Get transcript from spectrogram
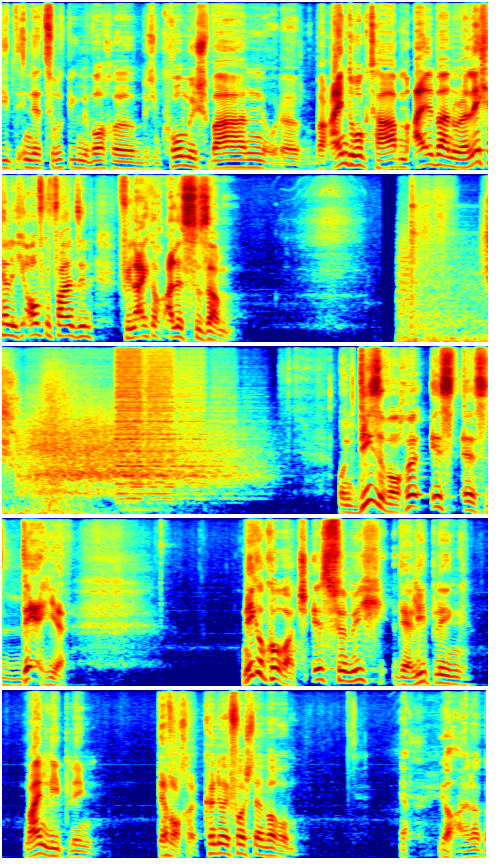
die in der zurückliegenden Woche ein bisschen komisch waren oder beeindruckt haben, albern oder lächerlich aufgefallen sind. Vielleicht auch alles zusammen. Und diese Woche ist es der hier. Nico Kovac ist für mich der Liebling, mein Liebling der Woche. Könnt ihr euch vorstellen, warum? Ja. Ja, Weil er, weil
